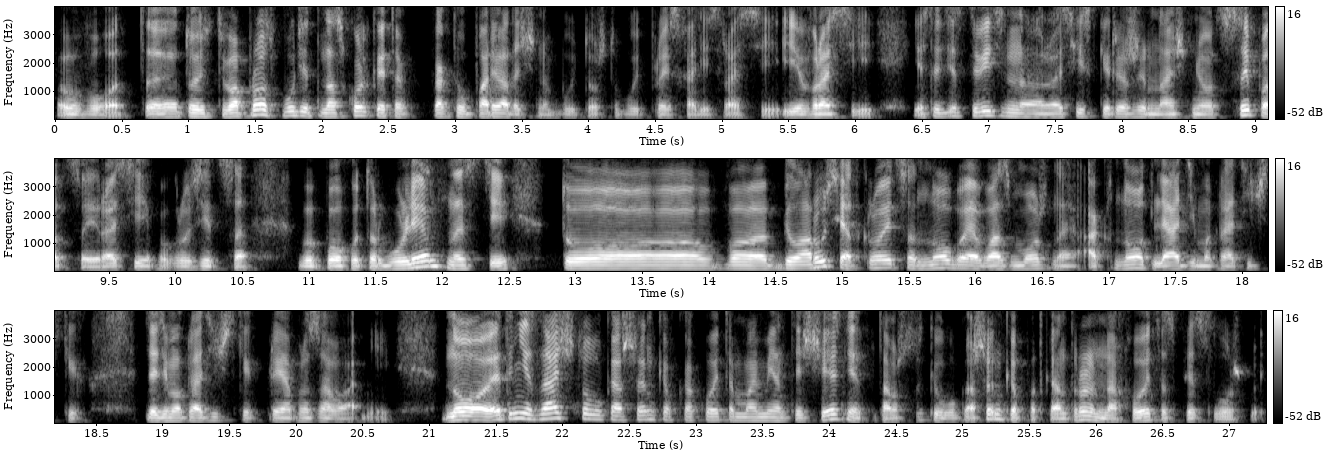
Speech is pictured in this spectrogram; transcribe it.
Вот. Э, то есть вопрос будет, насколько это как-то упорядочено будет то, что будет происходить в России и в России. Если действительно российский режим начнет сыпаться и Россия погрузится в эпоху турбулентности, то в Беларуси откроется новое возможное окно для демократических, для демократических преобразований. Но это не значит, что Лукашенко в какой-то момент исчезнет, потому что у Лукашенко под контролем находятся спецслужбы.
